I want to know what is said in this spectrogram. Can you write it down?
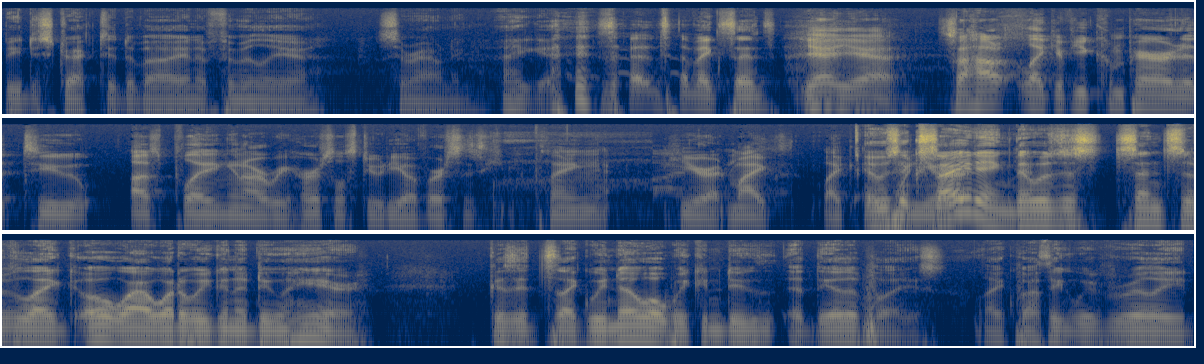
be distracted by in a familiar surrounding. Does that, does that make sense? Yeah, yeah. So how like if you compared it to us playing in our rehearsal studio versus playing here at Mike's, like It was when you were- exciting. There was this sense of like, oh wow, what are we going to do here? Because it's like we know what we can do at the other place. Like I think we've really,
